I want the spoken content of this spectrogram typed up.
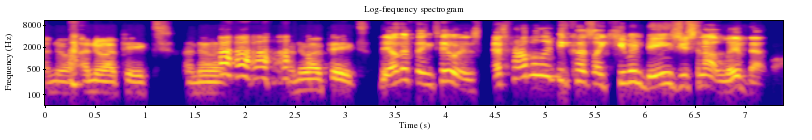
I knew I knew I peaked. I knew I knew I peaked. The other thing too is that's probably because like human beings used to not live that long.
